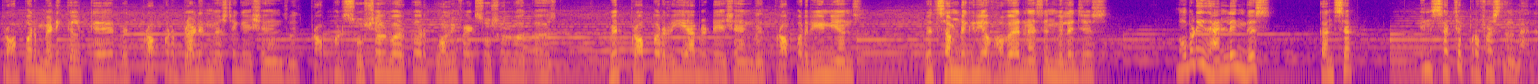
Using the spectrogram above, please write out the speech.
proper medical care, with proper blood investigations, with proper social worker, qualified social workers, with proper rehabilitation, with proper reunions, with some degree of awareness in villages. Nobody is handling this concept in such a professional manner.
